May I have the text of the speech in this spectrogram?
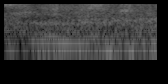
team's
